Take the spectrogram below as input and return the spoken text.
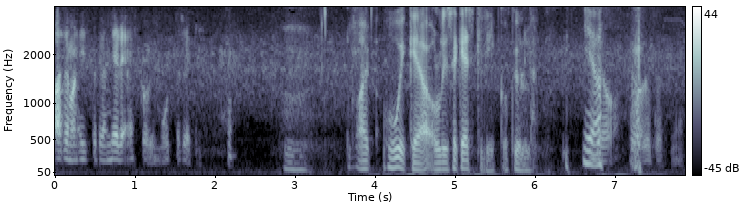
aseman historian neljännes kovin muutta sekin. Hmm. Aika huikea oli se keskiviikko kyllä. Joo. Joo, se oli tosiaan.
